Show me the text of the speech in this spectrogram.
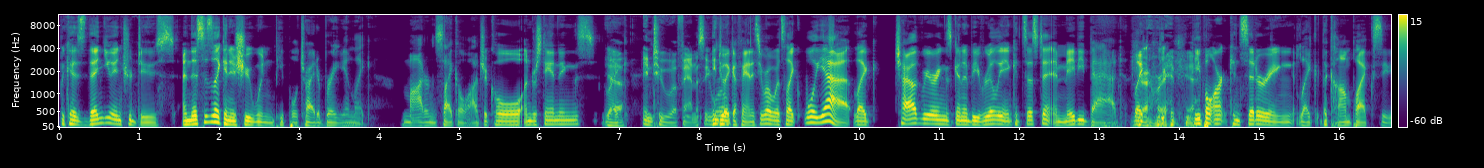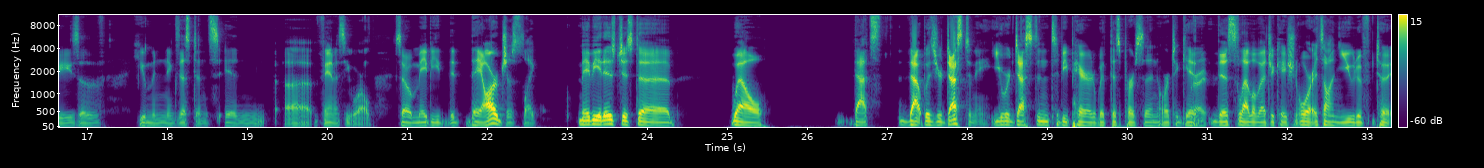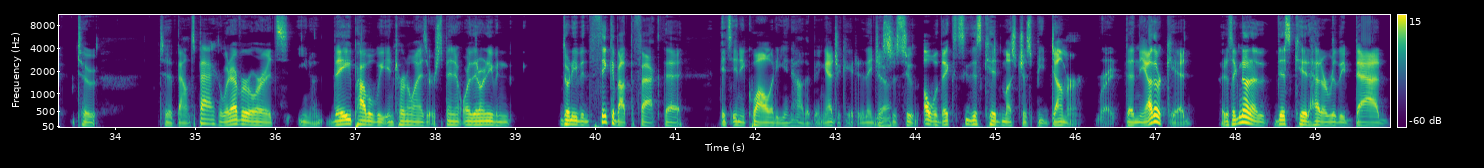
because then you introduce, and this is like an issue when people try to bring in like modern psychological understandings, like into a fantasy world. into like a fantasy world where it's like, well, yeah, like child rearing is going to be really inconsistent and maybe bad. Like Yeah, right. Yeah. people aren't considering like the complexities of human existence in a fantasy world. So maybe they are just like maybe it is just a well that's that was your destiny. You were destined to be paired with this person or to get Right. this level of education or it's on you to to to to bounce back or whatever or it's you know they probably internalize it or spin it or they don't even don't even think about the fact that it's inequality in how they're being educated and they just assume oh well this, this kid must just be dumber right. than the other kid but it's like no no this kid had a really bad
